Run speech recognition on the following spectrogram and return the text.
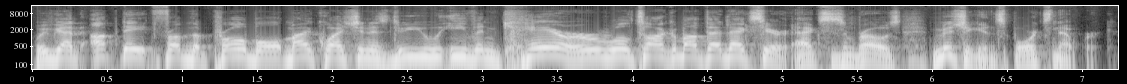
we've got an update from the Pro Bowl. My question is, do you even care? We'll talk about that next year. X's and Bros, Michigan Sports Network.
